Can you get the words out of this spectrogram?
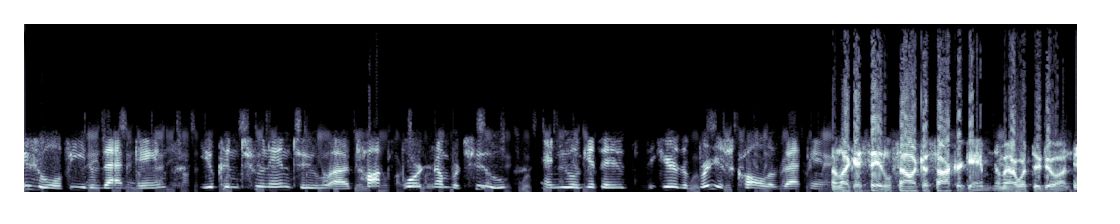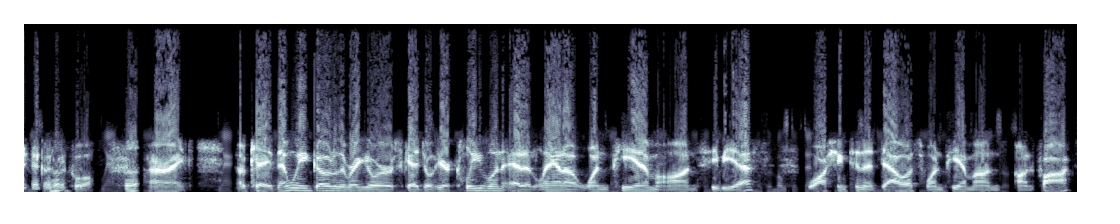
unusual feed of that game, you can tune in to uh, Talk Sport number two, and you will get to hear the British call of that game. And like I say, it'll sound like a soccer game, no matter what they're doing. It's going to be cool. All right. Okay, then we go to the regular schedule here. Cleveland at Atlanta, 1 p.m. on CBS. Washington at Dallas, 1 p.m. on, on Fox.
